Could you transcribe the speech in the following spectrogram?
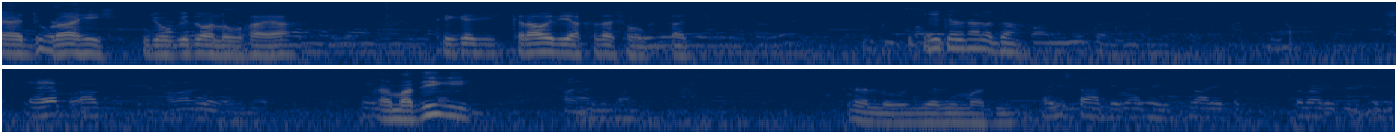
ਇਹ ਜੋੜਾ ਹੀ ਜੋ ਕਿ ਤੁਹਾਨੂੰ ਵਿਖਾਇਆ। ਠੀਕ ਹੈ ਜੀ ਕਰਾਓ ਇਹਦੀ ਅੱਖ ਦਾ ਸ਼ੌਂਕ ਸਤਾ ਜੀ ਇਹ ਕਿਹਦੇ ਨਾਲ ਲੱਗਾ? ਇਹ ਆ ਮਾਦੀ ਕੀ? ਇਹ ਲੋ ਜੀ ਇਹ ਵੀ ਮਾਦੀ। ਇਹ ਵੀ ਸਟਾਰ ਦੇ ਘਰ ਦੇ ਸਲਾਰੇ ਪਰ ਸਲਾਰੇ ਪਰ ਦੀ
